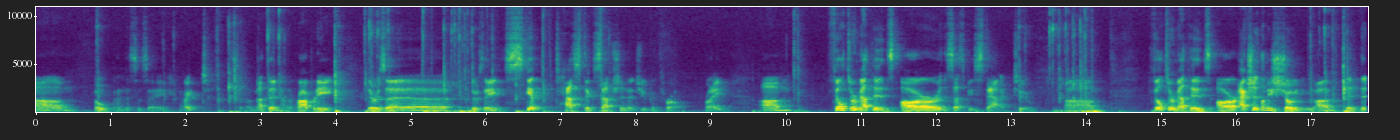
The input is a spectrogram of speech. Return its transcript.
Um, oh, and this is a, right, so a method, not a property there's a there's a skip test exception that you can throw, right? Um, filter methods are this has to be static too. Um, filter methods are actually let me show you. Um, the, the,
